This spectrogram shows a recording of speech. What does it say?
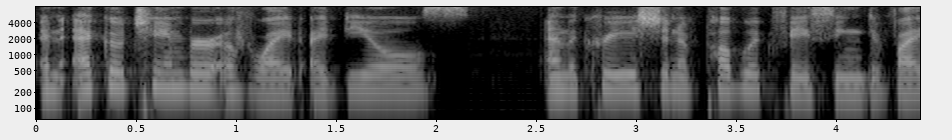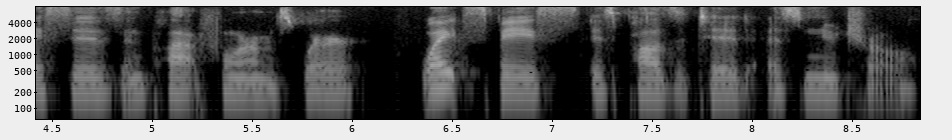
an echo chamber of white ideals, and the creation of public facing devices and platforms where white space is posited as neutral.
